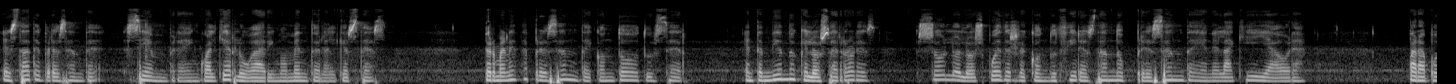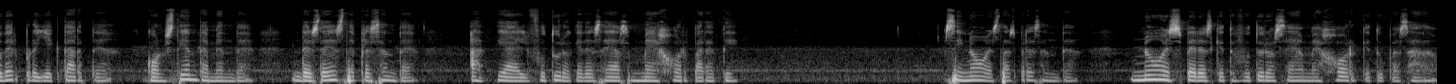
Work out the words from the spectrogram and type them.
Estate presente siempre, en cualquier lugar y momento en el que estés. Permanece presente con todo tu ser, entendiendo que los errores solo los puedes reconducir estando presente en el aquí y ahora, para poder proyectarte conscientemente desde este presente hacia el futuro que deseas mejor para ti. Si no estás presente, no esperes que tu futuro sea mejor que tu pasado.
